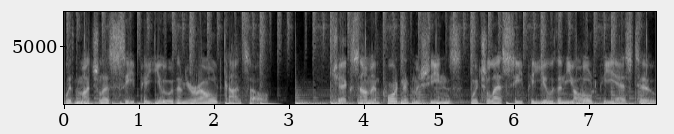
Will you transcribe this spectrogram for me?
with much less CPU than your old console. Check some important machines which less CPU than your old PS2.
